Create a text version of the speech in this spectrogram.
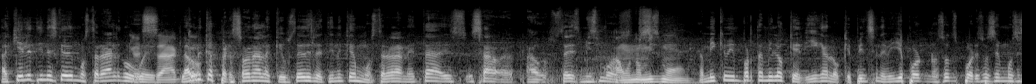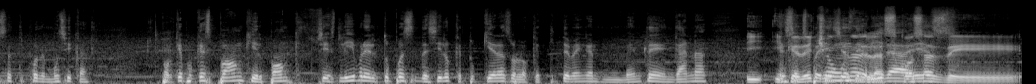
¿a quién le tienes que demostrar algo, güey? Exacto. La única persona a la que ustedes le tienen que demostrar, la neta, es, es a, a ustedes mismos. A uno mismo. A mí que me importa a mí lo que digan, lo que piensen de mí. Yo por, nosotros por eso hacemos ese tipo de música. ¿Por qué? Porque es punk y el punk, si es libre, tú puedes decir lo que tú quieras o lo que tú te venga en mente, en gana. Y, que de hecho una de de, las cosas es- de,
